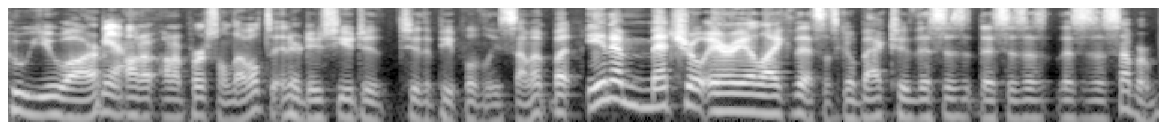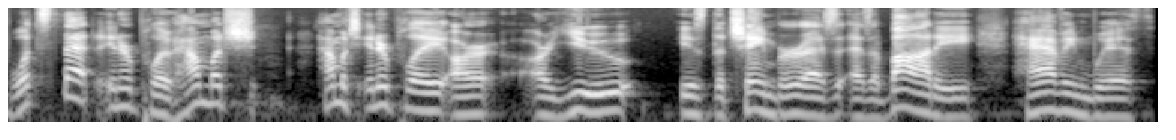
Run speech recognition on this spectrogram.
who you are Yeah. on, a, on a personal level to introduce you to, to the people of Lee Summit. But in a metro area like this, let's go back to this is this is a, this is a suburb. What's that interplay? How much how much interplay are are you is the chamber as as a body having with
